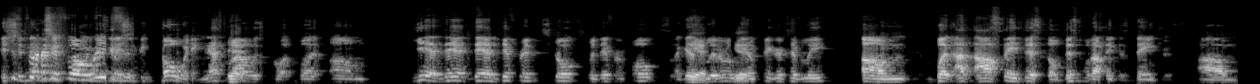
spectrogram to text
it should pressure be for a coming, it should be going. That's what Yeah. I was thought. But um, yeah, there there are different strokes for different folks. I guess Yeah, literally and figuratively. Um, but I, I'll say this though, this is what I think is dangerous. Um,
